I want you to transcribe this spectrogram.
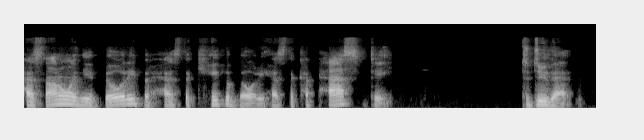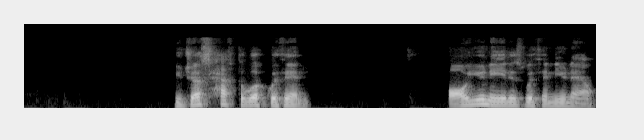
has not only the ability, but has the capability, has the capacity to do that. You just have to look within. All you need is within you now.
